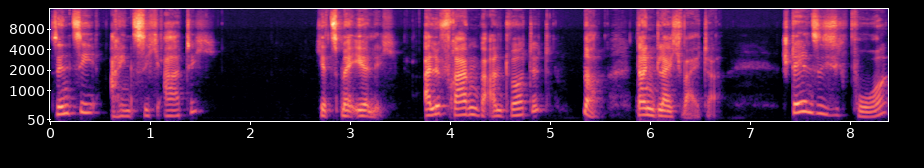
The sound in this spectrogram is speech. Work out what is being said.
Sind Sie einzigartig? Jetzt mal ehrlich. Alle Fragen beantwortet? Na, dann gleich weiter. Stellen Sie sich vor,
